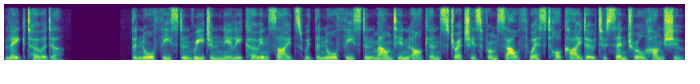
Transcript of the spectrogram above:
Lake Towada. The northeastern region nearly coincides with the northeastern mountain arc and stretches from southwest Hokkaido to central Honshu.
